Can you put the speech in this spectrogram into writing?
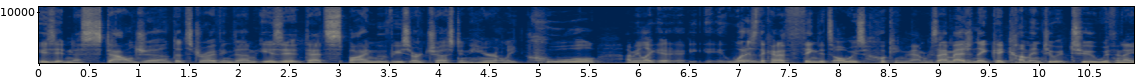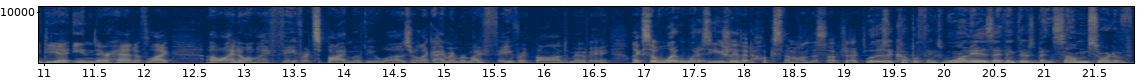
is it nostalgia that's driving them? Is it that spy movies are just inherently cool? I mean, like, eh, what is the kind of thing that's always hooking them? Because I imagine they, they come into it too with an idea in their head of like, oh, I know what my favorite spy movie was, or like I remember my favorite Bond movie. Like, so what what is it usually that hooks them on the subject? Well, there's a couple things. One is I think there's been some sort of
